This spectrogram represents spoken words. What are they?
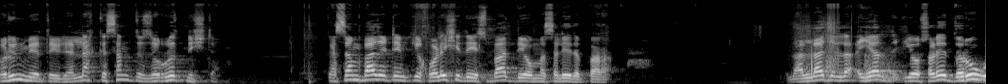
پرون مې ته ویل الله قسم ته ضرورت نشته قسم بعض ټیم کې خوړې شي د اثبات دی او مسلې د پاره الله جل یو سړی دروغ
